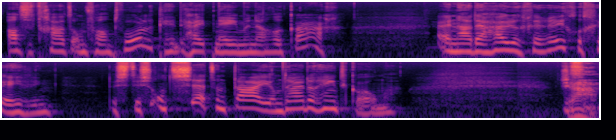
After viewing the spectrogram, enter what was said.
als het gaat om verantwoordelijkheid nemen naar elkaar. En naar de huidige regelgeving. Dus het is ontzettend taai om daar doorheen te komen. ja,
